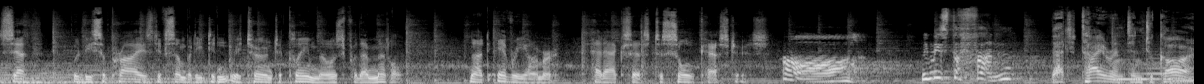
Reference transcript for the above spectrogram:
Szeth would be surprised if somebody didn't return to claim those for their metal. Not every armor had access to soul casters. Aww, we missed the fun. That tyrant in Tukar.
